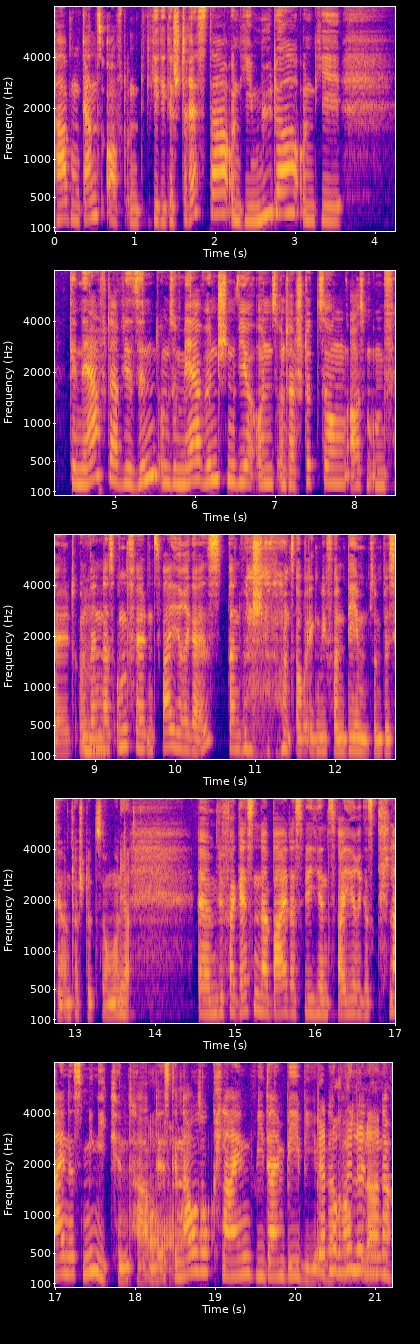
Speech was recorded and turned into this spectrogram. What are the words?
haben ganz oft und je gestresster und je müder und je genervter wir sind, umso mehr wünschen wir uns Unterstützung aus dem Umfeld. Und wenn das Umfeld ein Zweijähriger ist, dann wünschen wir uns auch irgendwie von dem so ein bisschen Unterstützung. Und Ja. ähm, wir vergessen dabei, dass wir hier ein zweijähriges kleines Minikind haben. Der ist genauso klein wie dein Baby. Der hat noch Windeln genau- an.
